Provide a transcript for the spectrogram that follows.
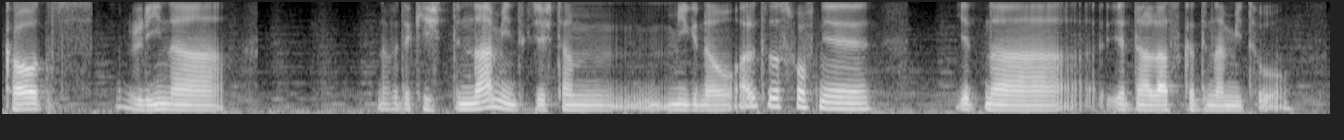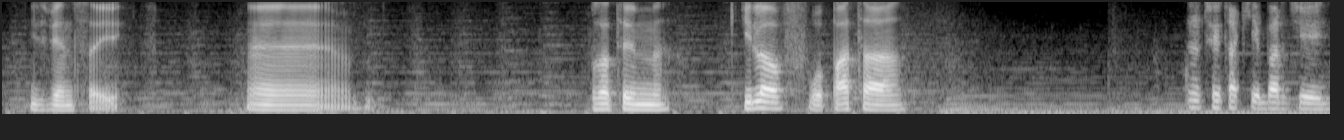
koc, lina, nawet jakiś dynamit gdzieś tam mignął, ale to dosłownie jedna, jedna laska dynamitu, nic więcej. Eee, poza tym kilof, łopata, Raczej takie bardziej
